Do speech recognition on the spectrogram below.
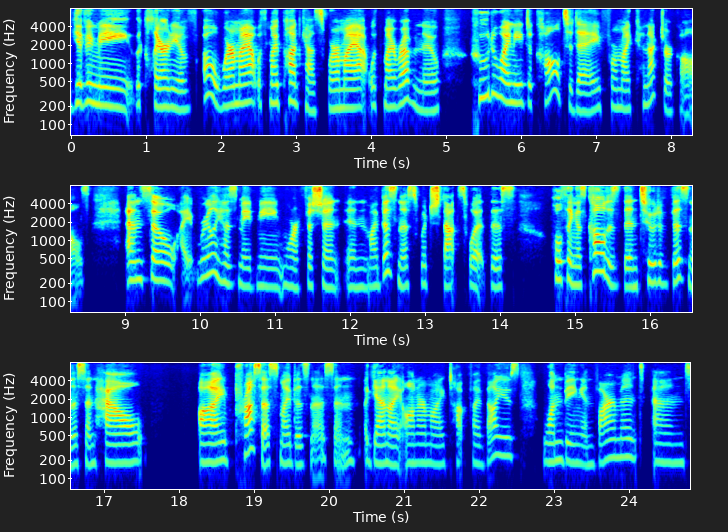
Giving me the clarity of, oh, where am I at with my podcast? Where am I at with my revenue? Who do I need to call today for my connector calls? And so it really has made me more efficient in my business, which that's what this whole thing is called is the intuitive business and how I process my business. And again, I honor my top five values, one being environment. And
